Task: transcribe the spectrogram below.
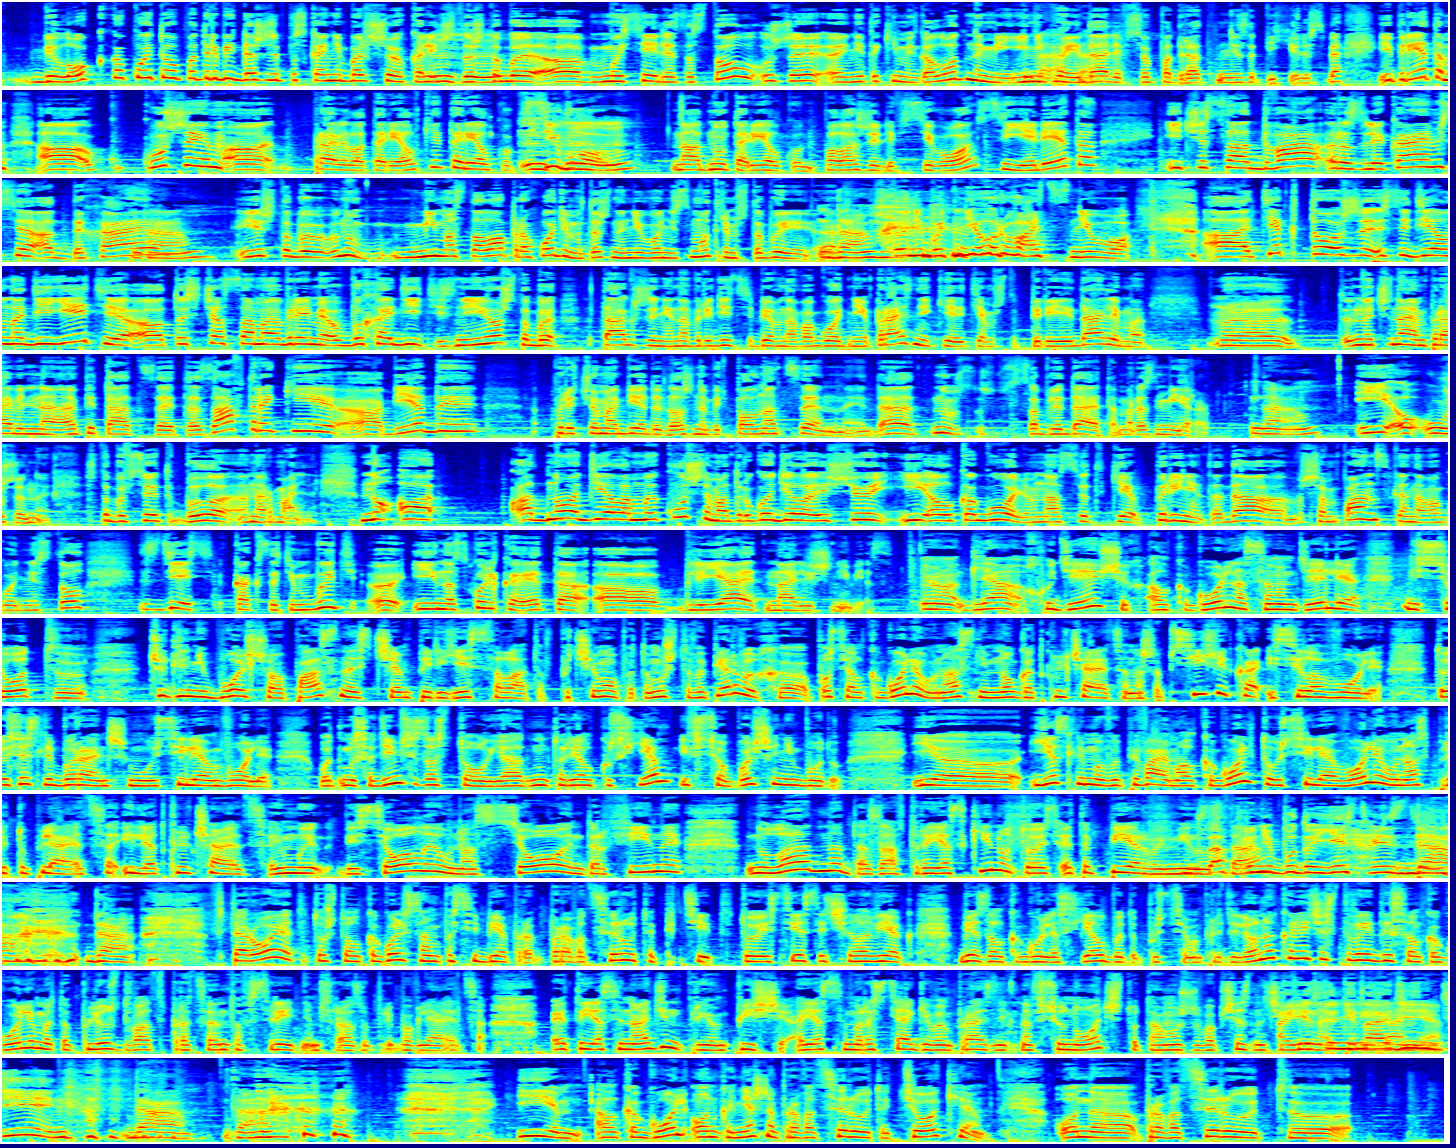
белок какой-то употребить, даже пускай небольшое количество, угу. чтобы э, мы сели за стол уже э, не такими голодными и да, не поедали да. все подряд, не запихивали себя. И при этом э, кушаем э, правила тарелки, тарелку всего. Угу на одну тарелку положили всего, съели это, и часа два развлекаемся, отдыхаем, да. и чтобы, ну, мимо стола проходим и даже на него не смотрим, чтобы э, да. что-нибудь не урвать с него. А те, кто же сидел на диете, а, то сейчас самое время выходить из нее, чтобы также не навредить себе в новогодние праздники тем, что переедали мы. Э, начинаем правильно питаться. Это завтраки, обеды, причем обеды должны быть полноценные, да, ну, соблюдая там размеры. Да. И ужины, чтобы все это было нормально. Но а одно дело мы кушаем, а другое дело еще и алкоголь. У нас все-таки принято, да, шампанское, новогодний стол. Здесь как с этим быть э, и насколько это э, влияет на лишний вес? Э, для худеющих алкоголь на самом деле несет э, чуть ли не большую опасность, чем переесть салатов. Почему? Потому что, во-первых, э, после алкоголя у нас немного отключается наша психика и сила воли. То есть, если бы раньше мы усилием воли, вот мы садимся за стол, я одну тарелку съем, и все, больше не буду. И если мы выпиваем алкоголь, то усилие воли у нас притупляется или отключается, и мы веселые, у нас все, эндорфины. Ну ладно, до завтра я скину. То есть, это первый минус. Завтра да? не буду есть есть везде. Да, да. Второе, это то, что алкоголь сам по себе провоцирует аппетит. То есть, если человек без алкоголя съел бы, допустим, определенное количество еды с алкоголем, это плюс 20% в среднем сразу прибавляется. Это если на один прием пищи, а если мы растягиваем праздник на всю ночь, то там уже вообще значительное А если не на один день? Да, да. И алкоголь, он, конечно, провоцирует отеки, он э, провоцирует э,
